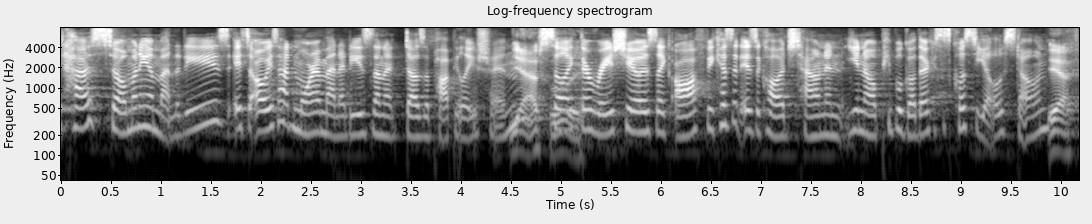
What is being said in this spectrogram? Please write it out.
it has so many amenities. It's always had more amenities than it does a population. Yeah, absolutely. So like their ratio is like off because it is a college town, and you know people go there because it's close to Yellowstone. Yeah.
